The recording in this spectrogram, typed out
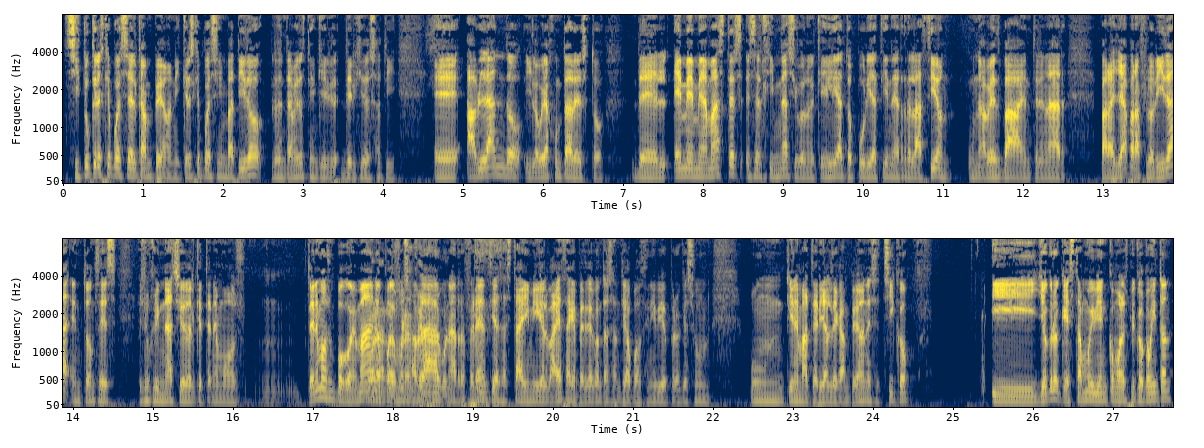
si tú crees que puedes ser el campeón y crees que puedes ser imbatido, los entrenamientos tienen que ir dirigidos a ti. Eh, hablando, y lo voy a juntar esto, del MMA Masters, es el gimnasio con el que Ilia Topuria tiene relación una vez va a entrenar para allá, para Florida, entonces es un gimnasio del que tenemos mm, tenemos un poco de mano, Buena podemos referencia. hablar, buenas referencias, hasta ahí Miguel Baeza que perdió contra Santiago Poncinibio, pero que es un, un tiene material de campeón ese chico. Y yo creo que está muy bien como lo explicó Covington,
